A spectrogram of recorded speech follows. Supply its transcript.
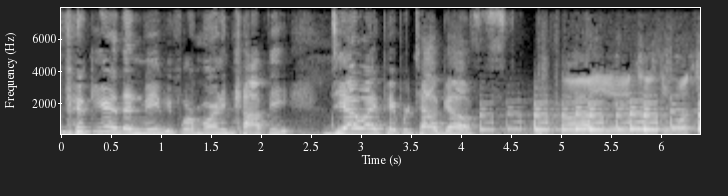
spookier than me before morning coffee? DIY paper towel ghosts. Oh, yeah. just the one.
